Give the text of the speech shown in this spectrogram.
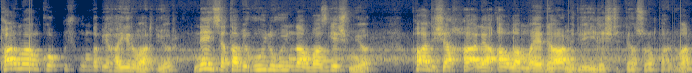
parmağım kopmuş bunda bir hayır var diyor. Neyse tabi huylu huyundan vazgeçmiyor. Padişah hala avlanmaya devam ediyor iyileştikten sonra parmağı.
